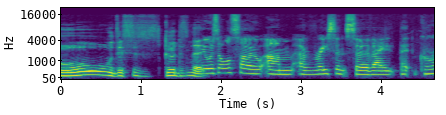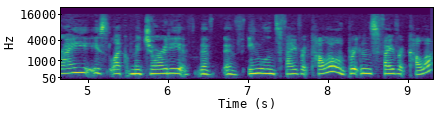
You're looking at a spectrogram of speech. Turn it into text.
oh, this is good, isn't it? There was also um, a recent survey that grey is like a majority of, of, of England's favourite colour or Britain's favourite colour,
